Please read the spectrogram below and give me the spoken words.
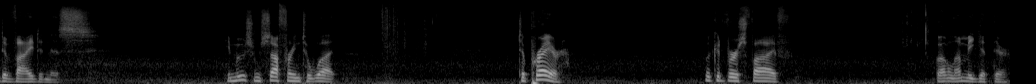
dividedness. He moves from suffering to what? To prayer. Look at verse 5. Well, let me get there.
